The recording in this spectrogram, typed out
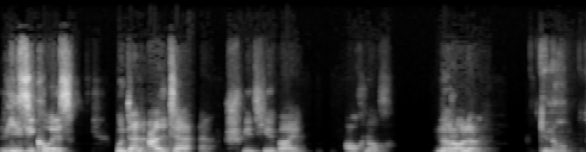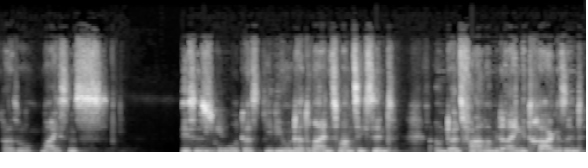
Risiko ist. Und dein Alter spielt hierbei auch noch eine Rolle. Genau. Also meistens ist es so, dass die, die unter 23 sind und als Fahrer mit eingetragen sind,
